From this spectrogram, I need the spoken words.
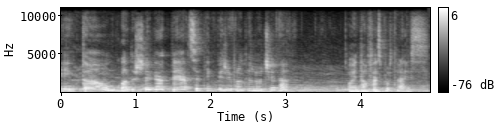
Então, quando chegar perto, você tem que pedir pra Antenor tirar. Ou então faz por trás.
